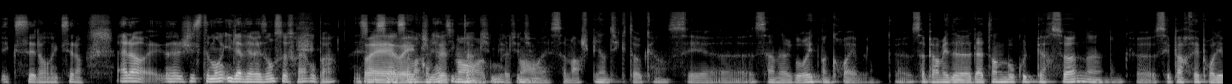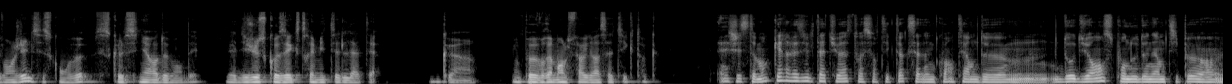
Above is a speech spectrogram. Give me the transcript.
Excellent, excellent. Alors euh, justement, il avait raison ce frère ou pas? Est-ce que Ouais, ça, ça ouais, marche bien TikTok? Complètement, ouais. Ça marche bien TikTok, hein. C'est euh, c'est un algorithme incroyable. Donc, euh, ça permet d'atteindre beaucoup de personnes. Donc, euh, c'est parfait pour l'évangile, c'est ce qu'on veut, c'est ce que le Seigneur a demandé. Il a dit jusqu'aux extrémités de la terre. Donc, euh, on peut vraiment le faire grâce à TikTok. Et justement, quel résultat tu as toi sur TikTok? Ça donne quoi en termes d'audience pour nous donner un petit peu hein,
